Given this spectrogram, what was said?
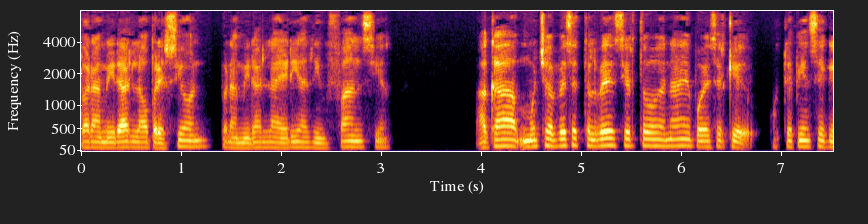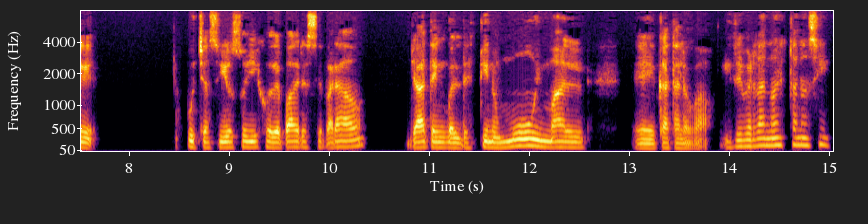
para mirar la opresión, para mirar la herida de infancia. Acá muchas veces tal vez, cierto, de nadie puede ser que usted piense que, escucha, si yo soy hijo de padres separados, ya tengo el destino muy mal eh, catalogado. Y de verdad no es tan así.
